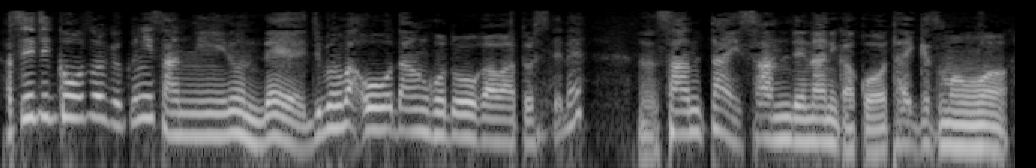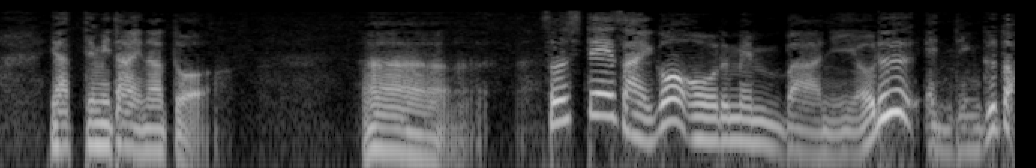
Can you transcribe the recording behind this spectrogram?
アスレチック放送局に3人いるんで、自分は横断歩道側としてね、3対3で何かこう対決門をやってみたいなと。うん。そして最後、オールメンバーによるエンディングと。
